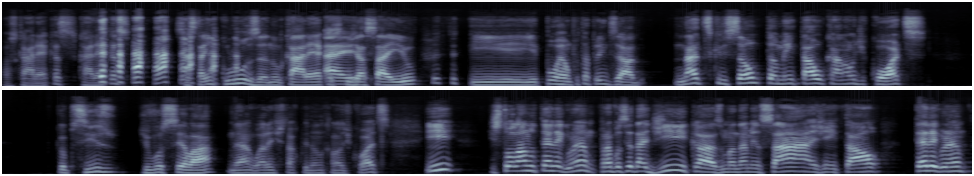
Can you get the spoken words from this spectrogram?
Os carecas, carecas, você está inclusa no carecas que Aí. já saiu. E, pô, é um puta aprendizado. Na descrição também tá o canal de cortes, que eu preciso de você lá, né? Agora a gente tá cuidando do canal de cortes. E estou lá no Telegram para você dar dicas, mandar mensagem e tal. Telegram,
